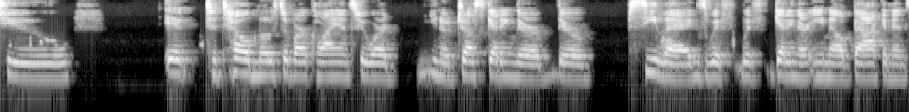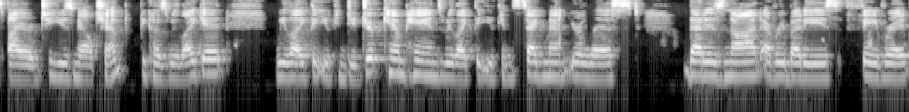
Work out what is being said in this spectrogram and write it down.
to it to tell most of our clients who are, you know, just getting their their sea legs with with getting their email back and inspired to use MailChimp because we like it. We like that you can do drip campaigns. We like that you can segment your list. That is not everybody's favorite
